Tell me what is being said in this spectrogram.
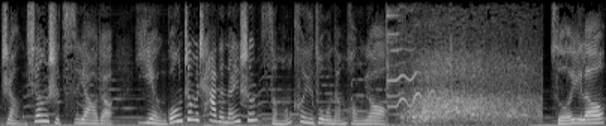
长相是次要的，眼光这么差的男生怎么可以做我男朋友？所以喽，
